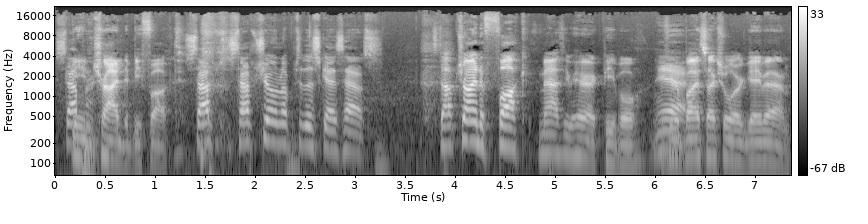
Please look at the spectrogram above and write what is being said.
stop, being tried to be fucked. stop, stop showing up to this guy's house. Stop trying to fuck Matthew Herrick, people. If you're Yeah. a bisexual or a gay man,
